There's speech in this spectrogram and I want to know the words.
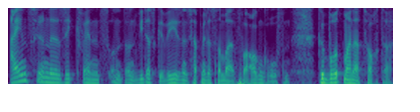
einzelne Sequenz und, und wie das gewesen ist, hat mir das nochmal vor Augen gerufen. Geburt meiner Tochter.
